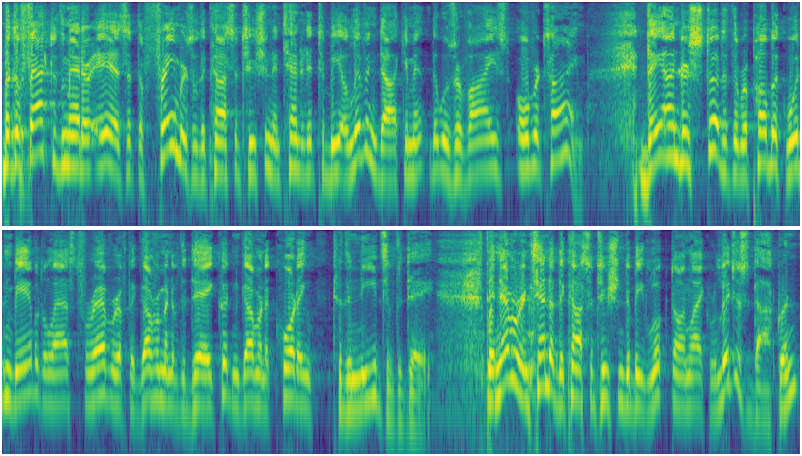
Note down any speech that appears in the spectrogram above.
But the fact of the matter is that the framers of the Constitution intended it to be a living document that was revised over time. They understood that the Republic wouldn't be able to last forever if the government of the day couldn't govern according to the needs of the day. They never intended the Constitution to be looked on like religious doctrine.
